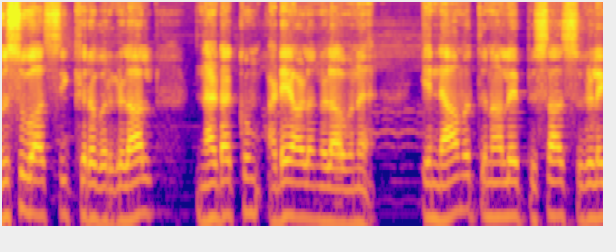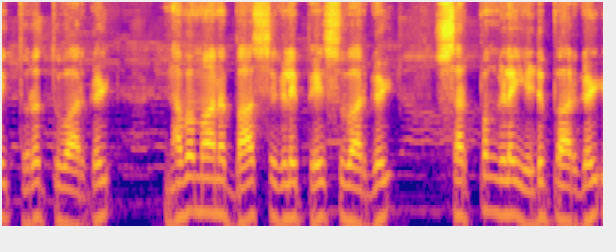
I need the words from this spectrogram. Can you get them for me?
விசுவாசிக்கிறவர்களால் நடக்கும் அடையாளங்களாவன. என் நாமத்தினாலே பிசாசுகளை துரத்துவார்கள் நவமான பாஷைகளை பேசுவார்கள் சர்ப்பங்களை எடுப்பார்கள்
